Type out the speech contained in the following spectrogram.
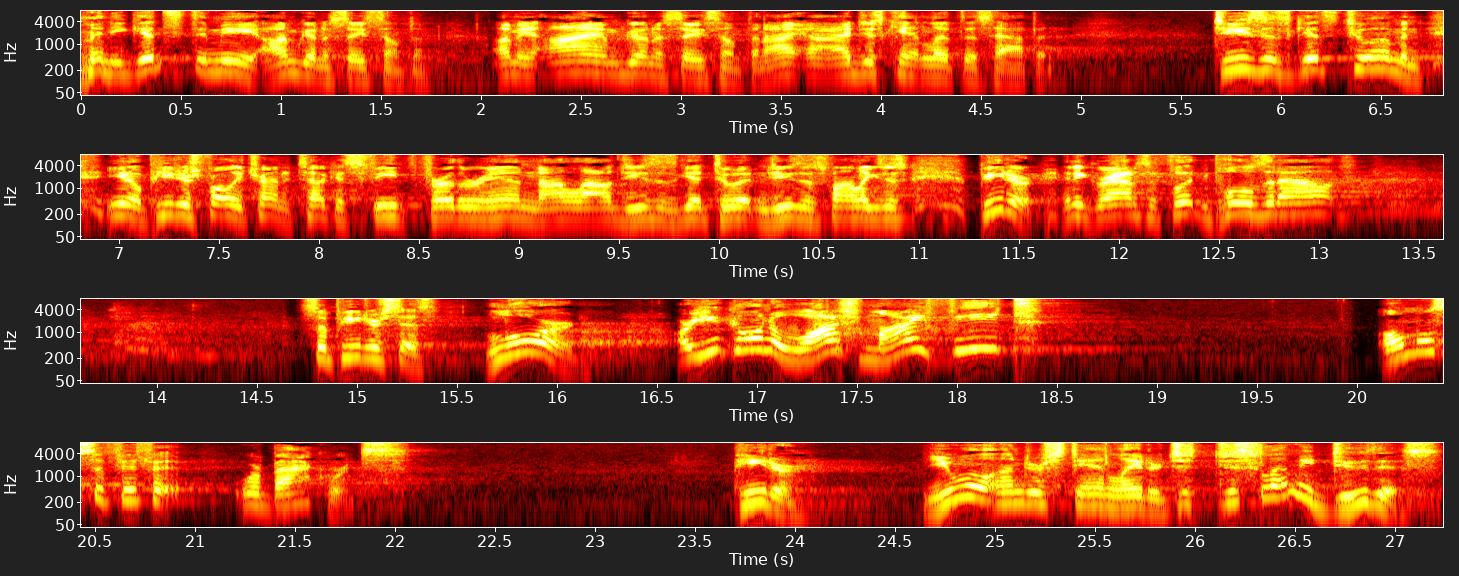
When he gets to me, I'm going to say something. I mean, I am going to say something. I, I just can't let this happen. Jesus gets to him, and, you know, Peter's probably trying to tuck his feet further in, not allow Jesus to get to it, and Jesus finally just, Peter, and he grabs a foot and pulls it out. So Peter says, Lord, are you going to wash my feet? Almost as if it were backwards. Peter, you will understand later. Just, just let me do this.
